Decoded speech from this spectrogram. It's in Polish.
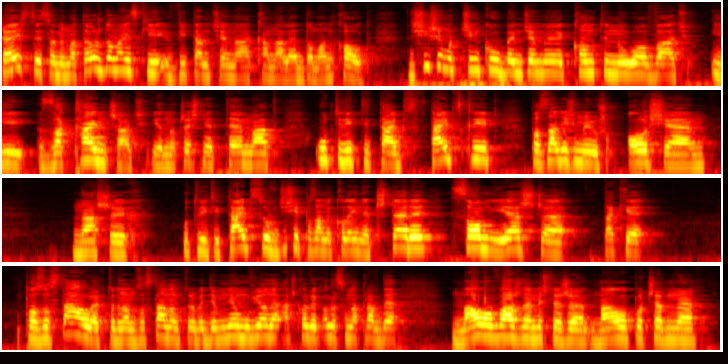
Cześć, z tej strony Mateusz Domański, witam Cię na kanale Doman Code. W dzisiejszym odcinku będziemy kontynuować i zakończać jednocześnie temat Utility Types w TypeScript. Poznaliśmy już 8 naszych Utility Typesów, dzisiaj poznamy kolejne 4. Są jeszcze takie pozostałe, które nam zostaną, które będą nieomówione, aczkolwiek one są naprawdę mało ważne, myślę, że mało potrzebne.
